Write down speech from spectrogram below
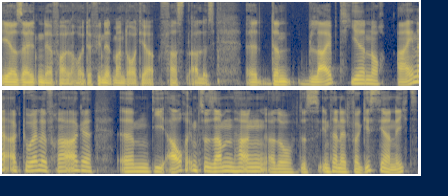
eher selten der Fall. Heute findet man dort ja fast alles. Äh, dann bleibt hier noch eine aktuelle Frage, ähm, die auch im Zusammenhang, also das Internet vergisst ja nichts,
